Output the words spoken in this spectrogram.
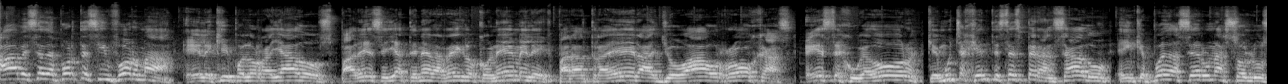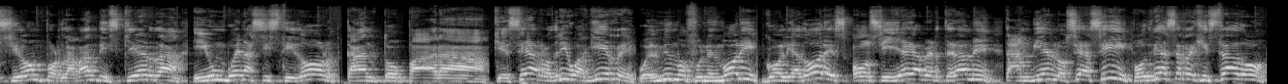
ABC Deportes informa. El equipo de los Rayados parece ya tener arreglo con Emelec para traer a Joao Rojas. Este jugador que mucha gente está esperanzado en que pueda ser una solución por la banda izquierda y un buen asistidor, tanto para que sea Rodrigo Aguirre o el mismo Funes Mori, goleadores, o si llega Berterame, también lo sea así, podría ser registrado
